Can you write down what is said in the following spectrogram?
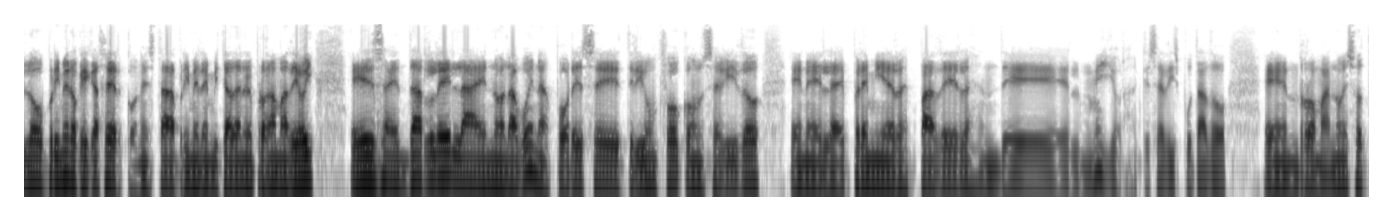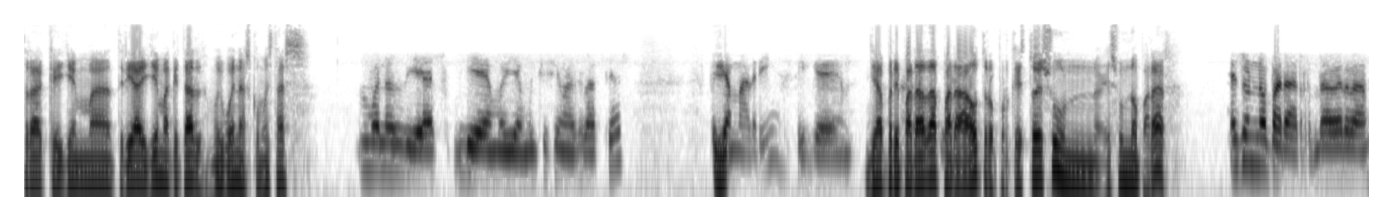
lo primero que hay que hacer con esta primera invitada en el programa de hoy es eh, darle la enhorabuena por ese triunfo conseguido en el eh, Premier Padel del Major que se ha disputado en Roma. No es otra que Gemma Triay. Gemma, ¿qué tal? Muy buenas, ¿cómo estás? Buenos días, bien, muy bien, muchísimas gracias. Estoy a Madrid, así que... Ya preparada para otro, porque esto es un, es un no parar. Es un no parar, la verdad.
